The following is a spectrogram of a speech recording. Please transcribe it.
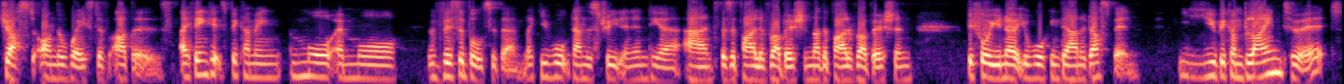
just on the waste of others. I think it's becoming more and more visible to them. Like you walk down the street in India and there's a pile of rubbish, another pile of rubbish, and before you know it, you're walking down a dustbin. You become blind to it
